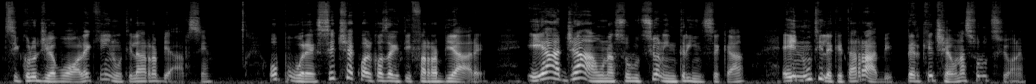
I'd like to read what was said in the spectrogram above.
psicologia vuole che è inutile arrabbiarsi. Oppure, se c'è qualcosa che ti fa arrabbiare e ha già una soluzione intrinseca, è inutile che ti arrabbi perché c'è una soluzione.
